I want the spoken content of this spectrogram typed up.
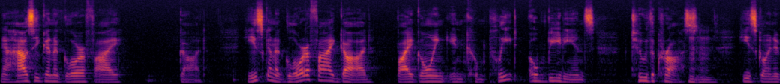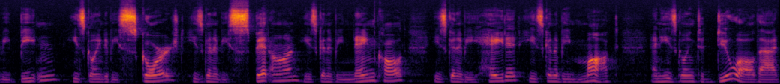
now how's he going to glorify God. He's going to glorify God by going in complete obedience to the cross. He's going to be beaten. He's going to be scourged. He's going to be spit on. He's going to be name called. He's going to be hated. He's going to be mocked. And he's going to do all that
